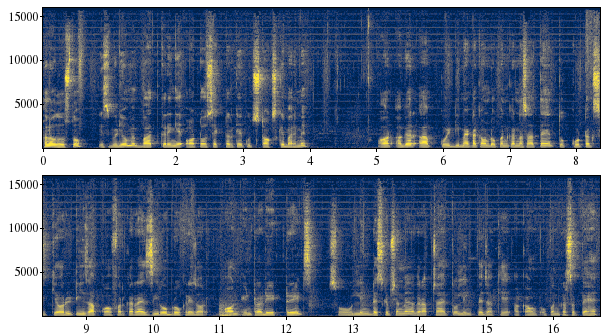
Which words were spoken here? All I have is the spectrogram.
हेलो दोस्तों, इस वीडियो में बात करेंगे ऑटो सेक्टर के कुछ स्टॉक्स के बारे में। और अगर आप कोई डीमैट अकाउंट ओपन करना चाहते हैं तो कोटक सिक्योरिटीज़ आपको ऑफ़र कर रहा है ज़ीरो ब्रोकरेज और on intraday trades. So, link description में, अगर आप चाहें तो लिंक पे जाके अकाउंट ओपन कर सकते हैं।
